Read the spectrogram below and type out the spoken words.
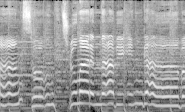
생방송 주말엔 나비인가 봐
